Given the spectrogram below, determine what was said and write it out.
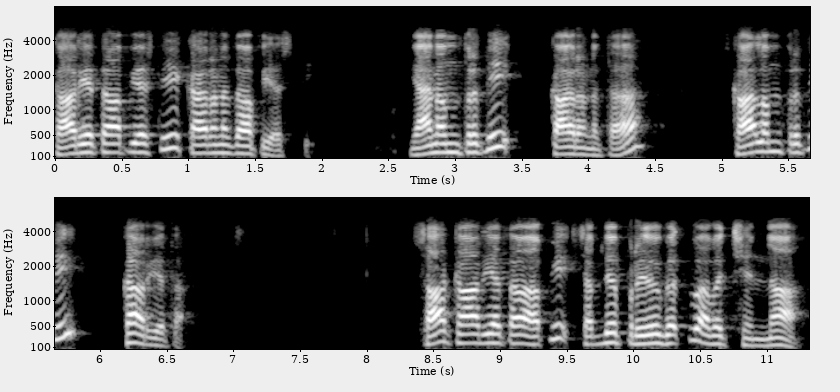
कार्यता अपि अस्ति कारणता अपि अस्ति। ज्ञानं प्रति कारणता, कालं प्रति कार्यता। सा कार्यता अपि शब्दप्रयोगत्व अवच्छिन्ना।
